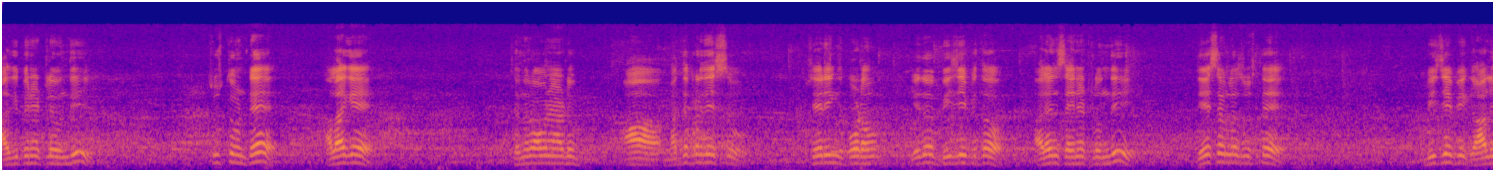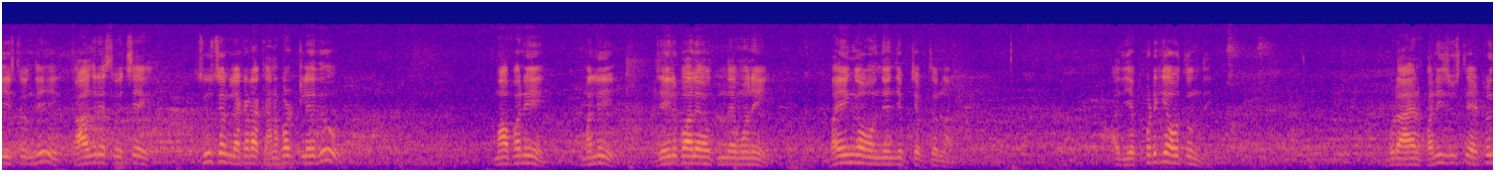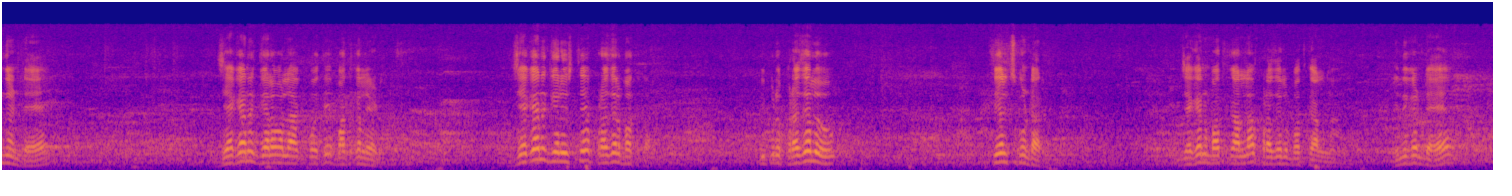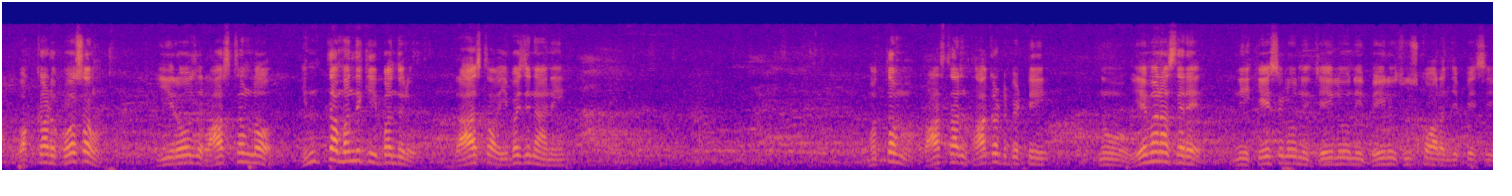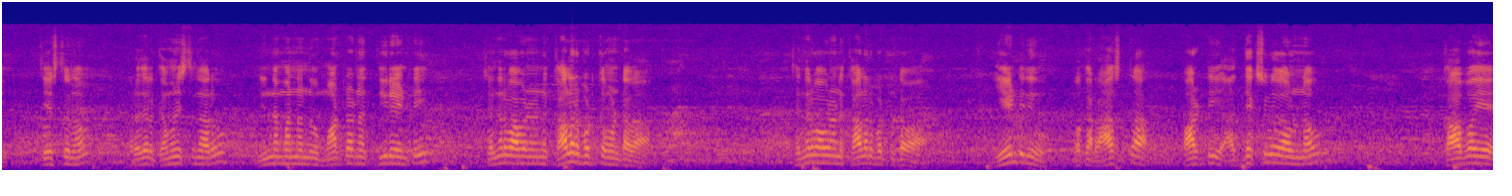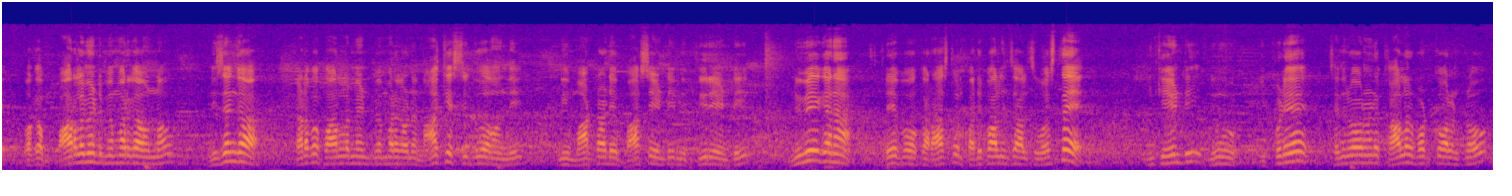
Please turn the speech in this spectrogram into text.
ఆగిపోయినట్లే ఉంది. చూస్తుంటే అలాగే చంద్రబాబు నాయుడు ఆ మధ్యప్రదేశ్ షేరింగ్ పోవడం ఏదో బీజేపీతో అలయన్స్ అయినట్లుంది. దేశంలో చూస్తే బీజేపీ గాలి ఇస్తుంది కాంగ్రెస్ వచ్చే సూచనలు ఎక్కడా కనపడట్లేదు. మా పని మళ్ళీ జైలు పాలే అవుతుందేమో అని భయంగా ఉంది అని చెప్పి చెప్తున్నారు. అది ఎప్పటికీ అవుతుంది. ఇప్పుడు ఆయన పని చూస్తే ఎట్లుందంటే జగన్ గెలవలేకపోతే బతకలేడు. జగన్ గెలిస్తే ప్రజలు బతకరు. ఇప్పుడు ప్రజలు తేల్చుకుంటారు. జగన్ బతకాలన్నా ప్రజలు బతకాలన్నా. ఎందుకంటే ఒక్కడు కోసం ఈరోజు రాష్ట్రంలో ఇంతమందికి ఇబ్బందులు. రాష్ట్ర విభజన అని మొత్తం రాష్ట్రాన్ని తాకట్టు పెట్టి నువ్వు ఏమైనా సరే నీ కేసులు నీ జైలు నీ బెయిలు చూసుకోవాలని చెప్పేసి చేస్తున్నావు. ప్రజలు గమనిస్తున్నారు. నిన్న మొన్న నువ్వు మాట్లాడిన తీరేంటి చంద్రబాబు నాయుడు కాలర్ పట్టుకోమంటావా? చంద్రబాబు నాయుడు కాలర్ పట్టుకుంటావా? ఏంటి నువ్వు? ఒక రాష్ట్ర పార్టీ అధ్యక్షుడుగా ఉన్నావు. కాబోయే ఒక పార్లమెంట్ మెంబర్గా ఉన్నావు. నిజంగా కడప పార్లమెంట్ మెంబర్గా ఉన్న నాకే సిగ్గుగా ఉంది. నీ మాట్లాడే భాష ఏంటి? నీ తీరేంటి నువ్వే గన రేపు ఒక రాష్ట్రం పరిపాలించాల్సి వస్తే ఇంకేంటి? నువ్వు ఇప్పుడే చంద్రబాబు నాయుడు కాలర్ పట్టుకోవాలంటున్నావు.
